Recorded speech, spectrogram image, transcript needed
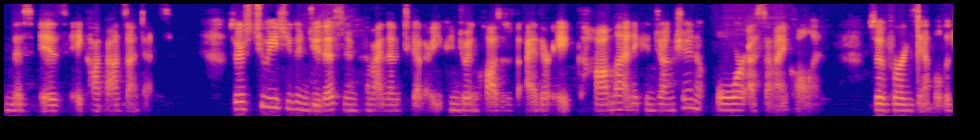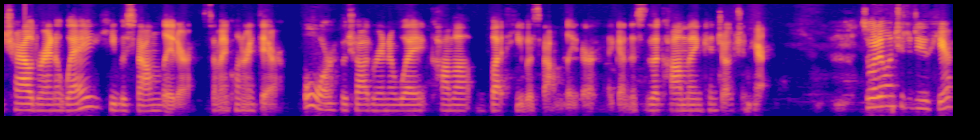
and this is a compound sentence. So there's two ways you can do this and combine them together. You can join clauses with either a comma and a conjunction or a semicolon. So for example, the child ran away, he was found later, semicolon right there. Or the child ran away, comma, but he was found later. Again, this is a comma and conjunction here. So what I want you to do here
